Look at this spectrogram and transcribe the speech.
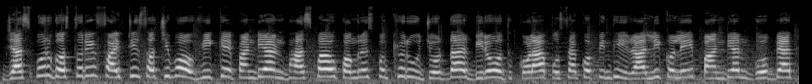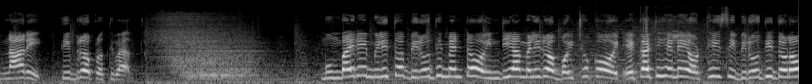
ଯାଜପୁର ଗସ୍ତରେ ଫାଇଭ୍ ଟି ସଚିବ ଭିକେ ପାଣ୍ଡିଆନ୍ ଭାଜପା ଓ କଂଗ୍ରେସ ପକ୍ଷରୁ ଜୋରଦାର ବିରୋଧ କଳା ପୋଷାକ ପିନ୍ଧି ରାଲି କଲେ ପାଣ୍ଡିଆନ୍ ଗୋ ବ୍ୟାକ୍ ନାଁରେ ତୀବ୍ର ପ୍ରତିବାଦ ମୁମ୍ବାଇରେ ମିଳିତ ବିରୋଧୀ ମେଣ୍ଟ ଇଣ୍ଡିଆ ମେଳିର ବୈଠକ ଏକାଠି ହେଲେ ଅଠେଇଶ ବିରୋଧୀ ଦଳ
